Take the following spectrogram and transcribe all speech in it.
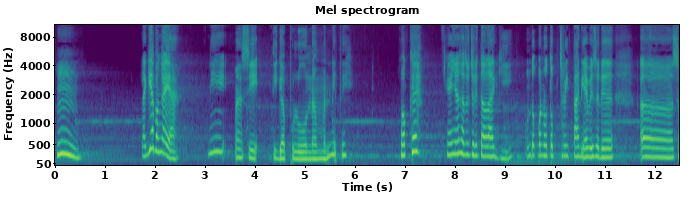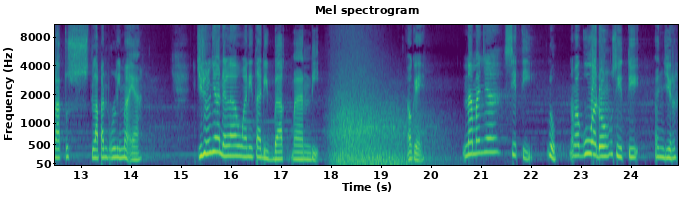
Hmm. Lagi apa enggak ya? Ini masih 36 menit nih. Oke, kayaknya satu cerita lagi untuk penutup cerita di episode eh, 185 ya. Judulnya adalah Wanita di Bak Mandi. Oke. Namanya Siti. Loh, nama gua dong Siti. Anjir.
